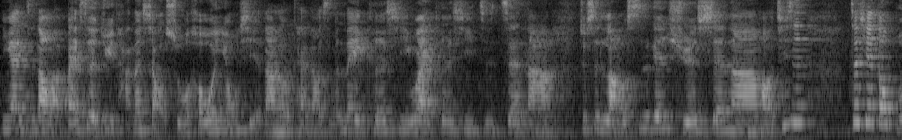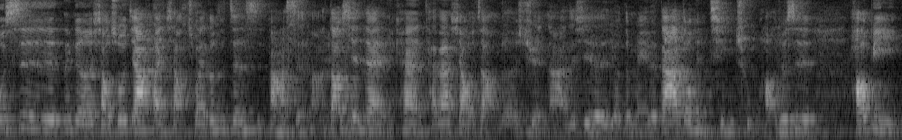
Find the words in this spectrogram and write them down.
应该知道吧？白色巨塔那小说，侯文勇写，大家都有看到什么内科系、外科系之争啊，就是老师跟学生啊，哈，其实这些都不是那个小说家幻想出来，都是真实发生嘛。到现在你看台大校长的选啊，这些有的没的，大家都很清楚，哈，就是好比。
